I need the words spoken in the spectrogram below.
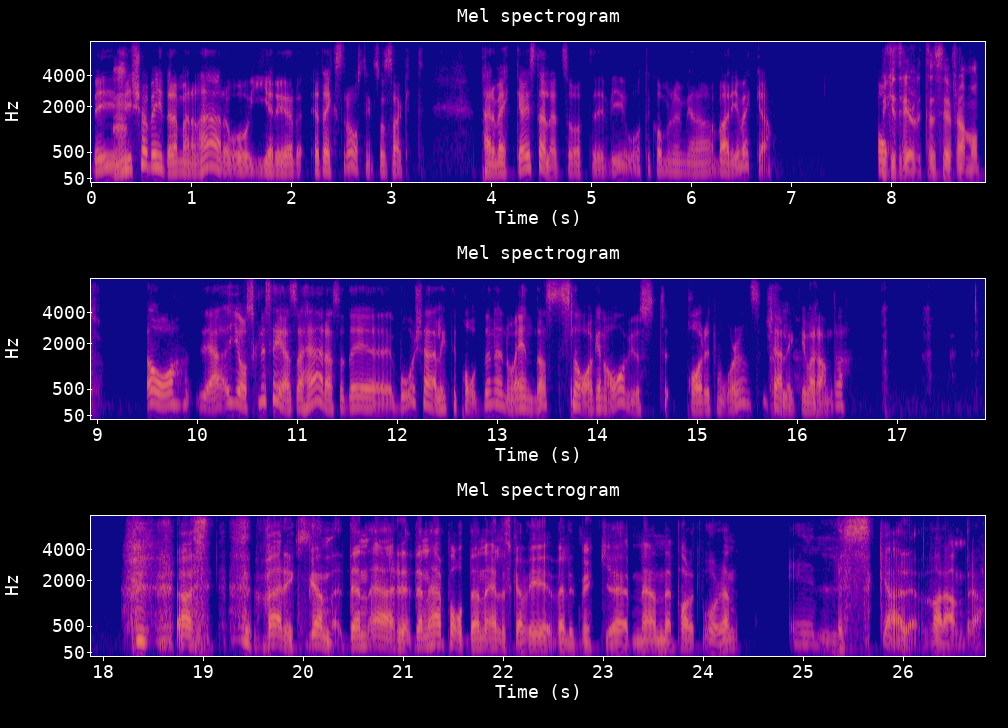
Vi, mm. vi kör vidare med den här och ger er ett extra avsnitt som sagt per vecka istället så att eh, vi återkommer numera varje vecka. Mycket trevligt, det ser fram emot. Ja, jag skulle säga så här. Alltså det, vår kärlek till podden är nog endast slagen av just paret Warrens kärlek till varandra. Ja, verkligen. Den, är, den här podden älskar vi väldigt mycket men paret Warren älskar varandra.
